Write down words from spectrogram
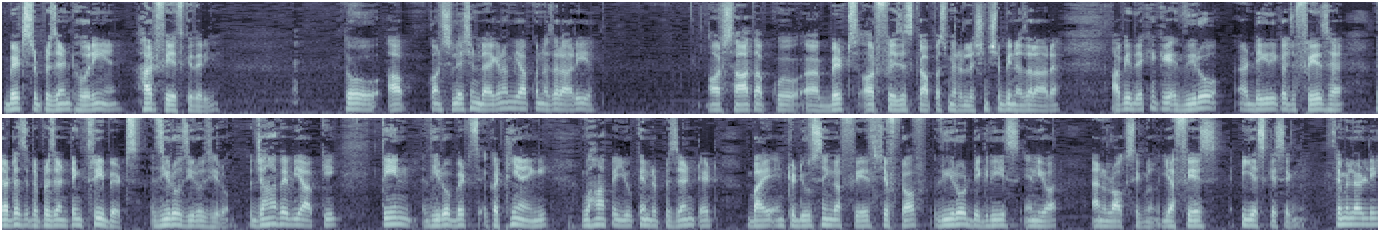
بٹس ریپرزینٹ ہو رہی ہیں ہر فیز کے ذریعے. تو آپ کانسٹلیشن ڈائگرام بھی آپ کو نظر آ رہی ہے اور ساتھ آپ کو بٹس اور فیزز کا آپس میں ریلیشن شپ بھی نظر آ رہا ہے۔ آپ یہ دیکھیں کہ زیرو ڈگری کا جو فیز ہے that is representing three bits zero zero zero تو جہاں پہ بھی آپ کی تین زیرو بٹس اکٹھی آئیں گی، وہاں پہ you can represent it by introducing a phase shift of zero degrees in your analog signal یا phase P S K signal similarly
